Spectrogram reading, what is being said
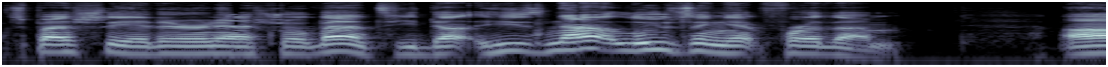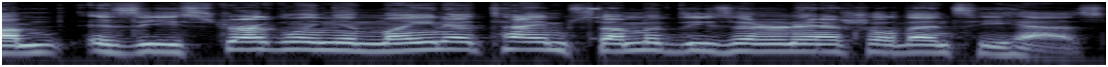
especially at international events. He do, he's not losing it for them. Um, is he struggling in lane at times? Some of these international events he has.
